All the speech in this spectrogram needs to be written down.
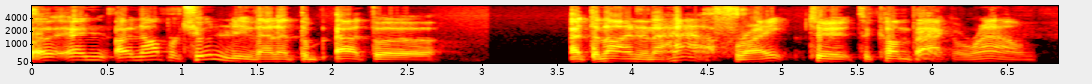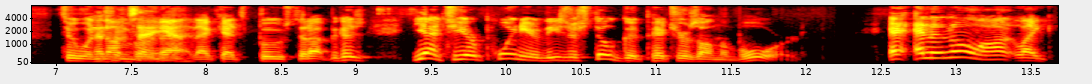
Uh, and an opportunity then at the at the at the nine and a half, right? To to come back right. around to a That's number saying, that, yeah. that gets boosted up. Because yeah, to your point here, these are still good pitchers on the board. And, and in all like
